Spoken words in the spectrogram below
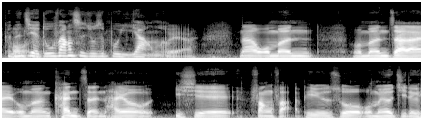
可能解读方式就是不一样了。对啊，那我们。我们再来，我们看诊还有一些方法，譬如说，我们有几个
